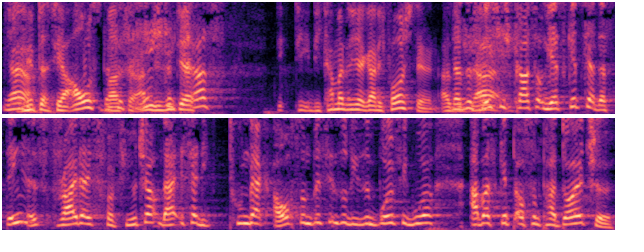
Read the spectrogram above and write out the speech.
ja, nimmt das ja Ausmaße an. Die sind ja krass die, die, die kann man sich ja gar nicht vorstellen. Also das ist da, richtig krass. Und jetzt gibt's ja, das Ding ist, Fridays for Future, und da ist ja die Thunberg auch so ein bisschen so die Symbolfigur, aber es gibt auch so ein paar deutsche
